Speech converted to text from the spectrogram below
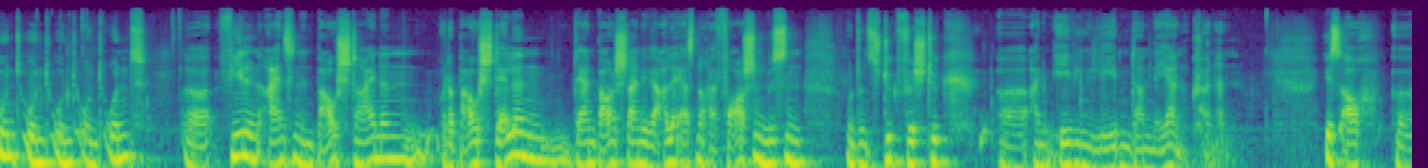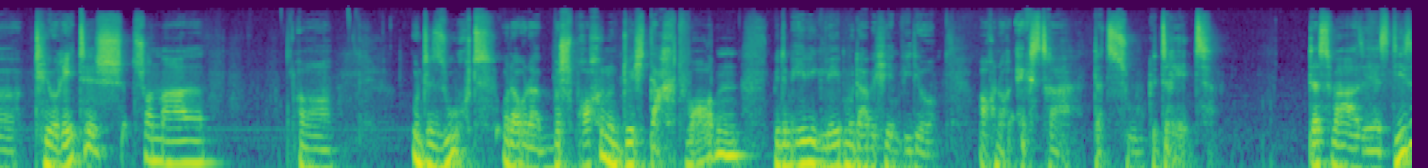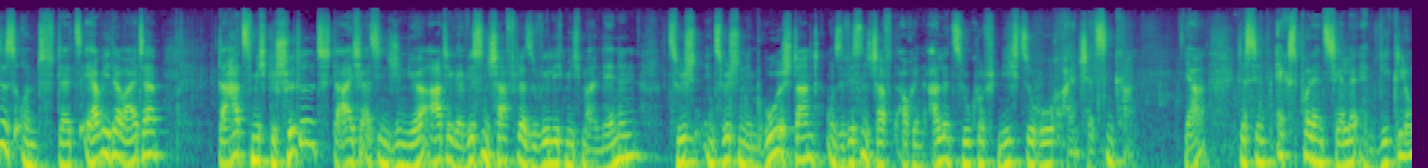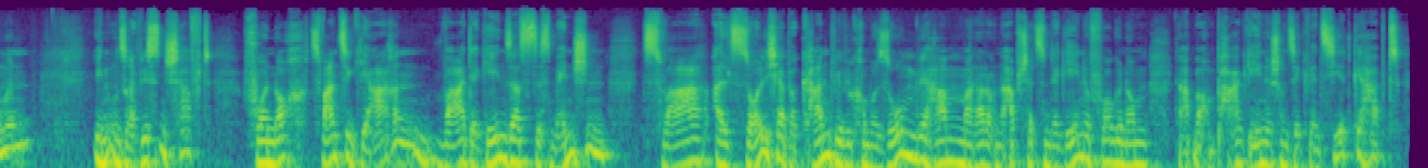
und, und, und, und, und. Äh, vielen einzelnen Bausteinen oder Baustellen, deren Bausteine wir alle erst noch erforschen müssen und uns Stück für Stück äh, einem ewigen Leben dann nähern können. Ist auch äh, theoretisch schon mal äh, untersucht oder, oder besprochen und durchdacht worden mit dem ewigen Leben und da habe ich hier ein Video auch noch extra dazu gedreht. Das war also jetzt dieses und jetzt er wieder weiter. Da hat es mich geschüttelt, da ich als ingenieurartiger Wissenschaftler, so will ich mich mal nennen, zwischen, inzwischen im Ruhestand unsere Wissenschaft auch in alle Zukunft nicht so hoch einschätzen kann. Ja, das sind exponentielle Entwicklungen in unserer Wissenschaft. Vor noch 20 Jahren war der Gegensatz des Menschen zwar als solcher bekannt, wie viele Chromosomen wir haben, man hat auch eine Abschätzung der Gene vorgenommen, da hat man auch ein paar Gene schon sequenziert gehabt,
